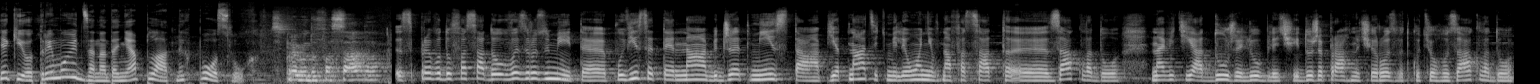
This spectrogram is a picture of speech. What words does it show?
які отримують за надання платних послуг. З приводу фасаду. З приводу фасаду, ви зрозумієте, повісити на бюджет міста 15 мільйонів на фасад е, закладу. Навіть я дуже люблячи і дуже прагнучи розвитку цього закладу,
